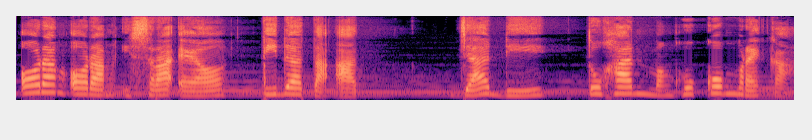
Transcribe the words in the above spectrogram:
Orang-orang Israel tidak taat, jadi Tuhan menghukum mereka.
